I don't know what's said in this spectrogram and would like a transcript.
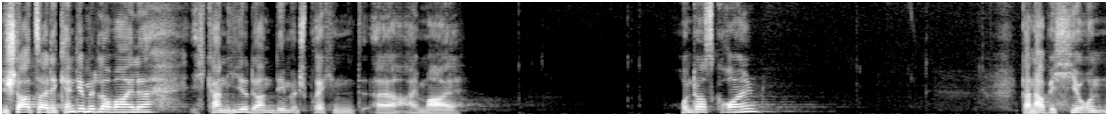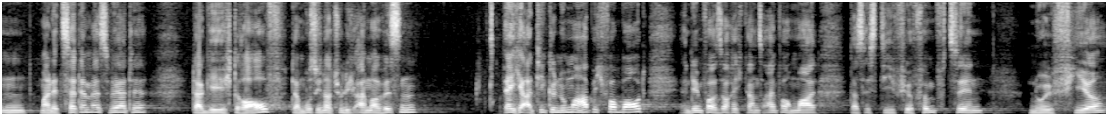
Die Startseite kennt ihr mittlerweile. Ich kann hier dann dementsprechend äh, einmal runterscrollen dann habe ich hier unten meine ZMS-Werte. Da gehe ich drauf. Da muss ich natürlich einmal wissen, welche Artikelnummer habe ich verbaut. In dem Fall sage ich ganz einfach mal, das ist die für 1504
